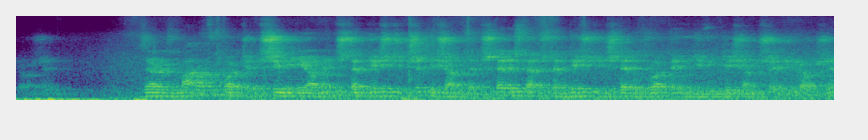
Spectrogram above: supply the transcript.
groszy zrealizowano w kwocie 3 miliony 43 444 zł 96 groszy,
